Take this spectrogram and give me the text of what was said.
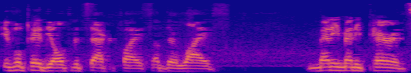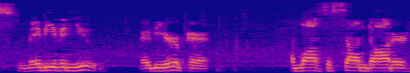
people paid the ultimate sacrifice of their lives. Many, many parents, maybe even you, maybe you're a parent, have lost a son, daughter,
